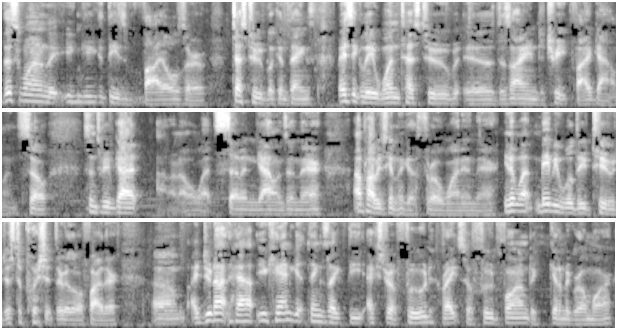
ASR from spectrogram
this one, that you can get these vials or test tube looking things. Basically, one test tube is designed to treat five gallons. So since we've got, I don't know, what, seven gallons in there, I'm probably just gonna go throw one in there. You know what, maybe we'll do two just to push it through a little farther. Um, I do not have, you can get things like the extra food, right? So food for them to get them to grow more.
